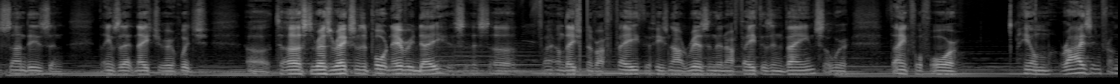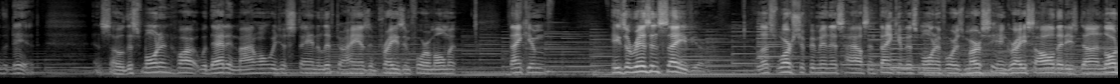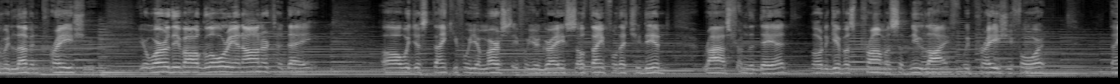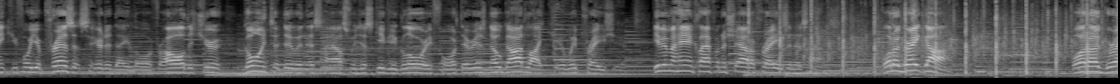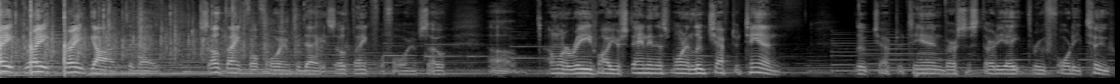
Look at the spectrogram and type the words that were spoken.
Sundays and things of that nature, which uh, to us the resurrection is important every day. It's, it's a foundation of our faith. If He's not risen, then our faith is in vain. So we're thankful for Him rising from the dead. And so this morning, with that in mind, why don't we just stand and lift our hands and praise Him for a moment? Thank Him. He's a risen Savior. Let's worship Him in this house and thank Him this morning for His mercy and grace, all that He's done. Lord, we love and praise You. You're worthy of all glory and honor today. Oh, we just thank You for Your mercy, for Your grace. So thankful that You did rise from the dead. Lord, to give us promise of new life. We praise You for it. Thank you for your presence here today, Lord, for all that you're going to do in this house. We just give you glory for it. There is no God like you. We praise you. Give him a hand clap and a shout of praise in this house. What a great God. What a great, great, great God today. So thankful for him today. So thankful for him. So um, I want to read while you're standing this morning Luke chapter 10. Luke chapter 10, verses 38 through 42.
